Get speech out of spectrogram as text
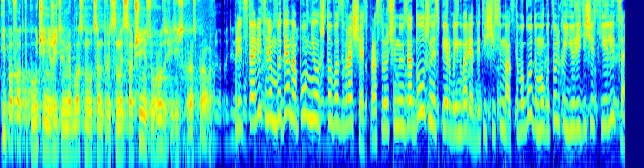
и по факту получения жителями областного центра СМС-сообщения с угрозой физической расправы. Представитель МВД напомнил, что возвращать просроченную задолженность 1 января 2017 года могут только юридические лица,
